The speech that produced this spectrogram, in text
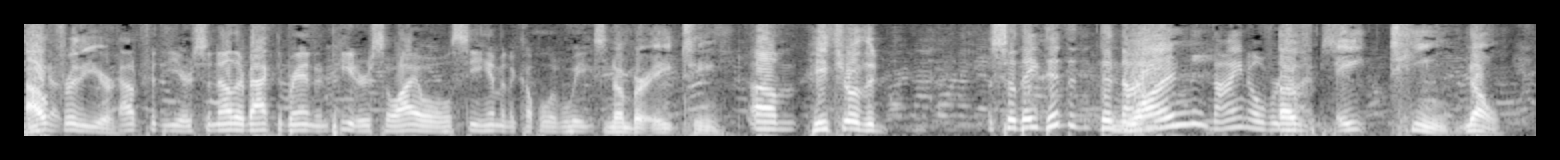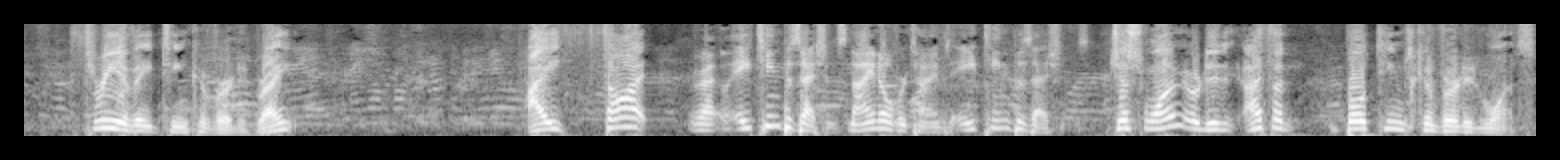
Out for the year. Out for the year. So now they're back to Brandon Peters. So Iowa will see him in a couple of weeks. number eighteen. Um, He threw the so they did the, the nine one nine of eighteen. No, three of eighteen converted. Right. I thought Right, 18 possessions, nine overtimes, 18 possessions. just one, or did I thought both teams converted once?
